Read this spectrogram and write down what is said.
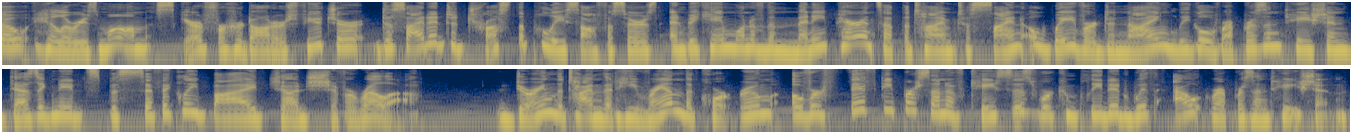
So, Hillary's mom, scared for her daughter's future, decided to trust the police officers and became one of the many parents at the time to sign a waiver denying legal representation designated specifically by Judge Ciavarella. During the time that he ran the courtroom, over 50% of cases were completed without representation.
